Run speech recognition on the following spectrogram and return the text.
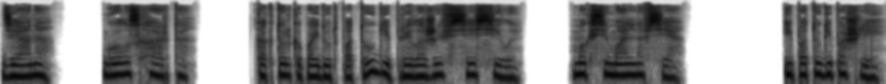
«Диана», — голос Харта. «Как только пойдут потуги, приложи все силы. Максимально все». И потуги пошли.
